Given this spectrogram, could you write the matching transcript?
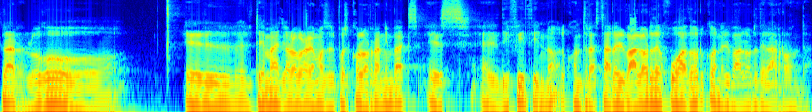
claro, luego el, tema, ya lo hablaremos después con los running backs, es eh, difícil, ¿no? Contrastar el valor del jugador con el valor de la ronda.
